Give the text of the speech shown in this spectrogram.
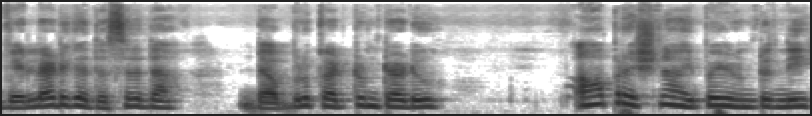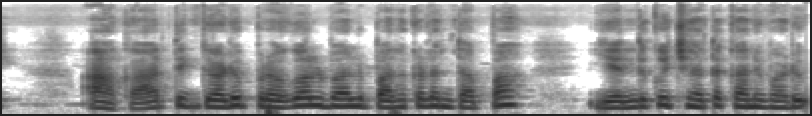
వెళ్ళాడుగా దశరథ డబ్బులు కట్టుంటాడు. ఆపరేషన్ అయిపోయి ఉంటుంది. ఆ కార్తిక్ గాడు ప్రగోల్భాలు పలకడం తప్ప ఎందుకు చేత కానివాడు?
